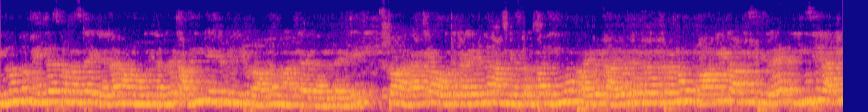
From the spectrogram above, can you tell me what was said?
ಇನ್ನೊಂದು ಮೇಜರ್ ಸಮಸ್ಯೆ ಇದೆಲ್ಲ ನಾವು ನೋಡಿದಂದ್ರೆ ಕಮ್ಯುನಿಕೇಷನ್ ಇಲ್ಲಿ ಪ್ರಾಬ್ಲಮ್ ಆಗ್ತಾ ಇದೆ ಅಂತ ಹೇಳಿ. ಸೊ ಹಾಗಾಗಿ ಅವ್ರ ಕಡೆಯಿಂದ ನಮಗೆ ಸ್ವಲ್ಪ ನೀವು ಪ್ರೈವೇಟ್ ಆಯೋಜಕರ ಹತ್ರನೂ ವಾಕಿ ಟಾಕೀಸ್ ಇದ್ರೆ ಈಸಿಯಾಗಿ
